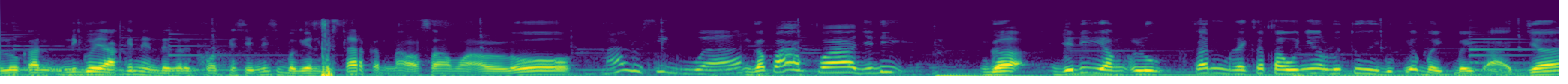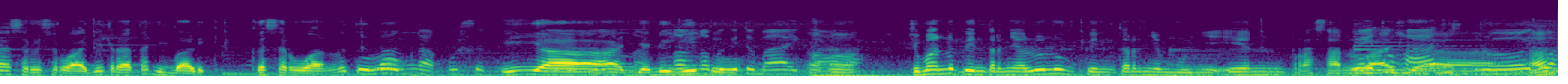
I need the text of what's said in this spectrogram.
lu kan. Ini gue yakin yang dengerin podcast ini sebagian besar kenal sama lu. Malu sih gue nggak apa-apa jadi nggak jadi yang lu kan mereka taunya lu tuh hidupnya baik-baik aja seru-seru aja ternyata dibalik keseruan lu tuh lu nggak iya nggak- jadi nggak- gitu. nggak begitu baik lah cuman lu pinternya lu lu pinter nyembunyiin perasaan Gue lu itu aja. harus bro, itu Hah?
